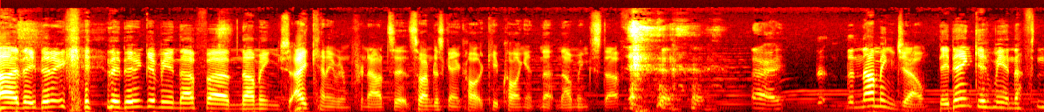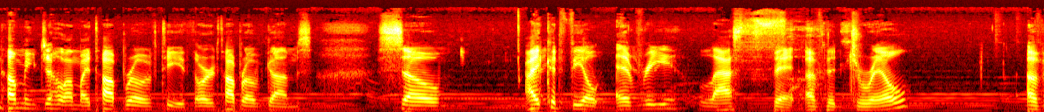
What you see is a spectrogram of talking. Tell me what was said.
uh they didn't they didn't give me enough uh, numbing sh- I can't even pronounce it so I'm just gonna call it keep calling it nu- numbing stuff All right. the, the numbing gel. They didn't give me enough numbing gel on my top row of teeth or top row of gums. So I could feel every last bit of the drill of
